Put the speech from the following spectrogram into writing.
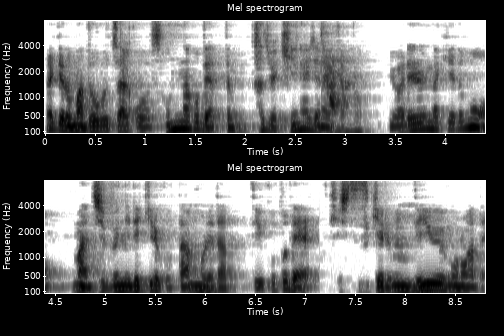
だけどまあ動物はこうそんなことやっても火事は消えないじゃないかと言われるんだけれども、まあ自分にできることはこれだっていうことで消し続けるっていう物語なんで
